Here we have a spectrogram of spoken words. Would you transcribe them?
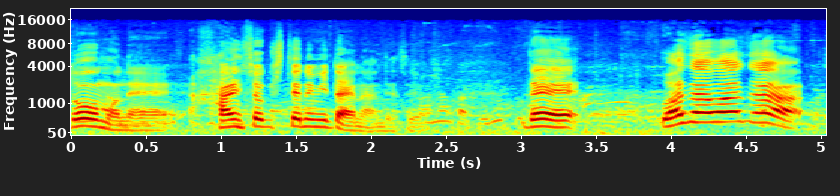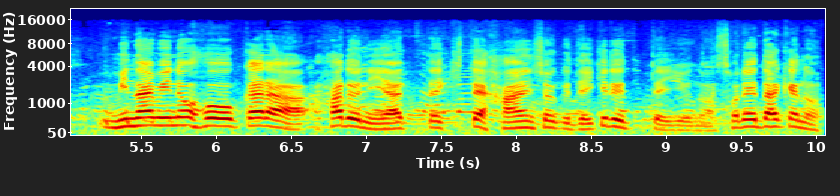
どうもね繁殖してるみたいなんですよ。でわざわざ南の方から春にやってきて繁殖できるっていうのはそれだけの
